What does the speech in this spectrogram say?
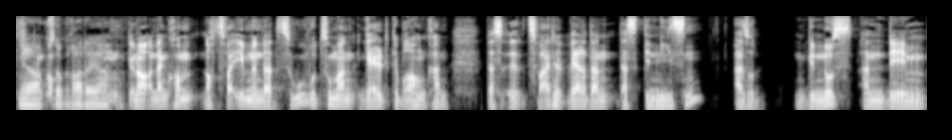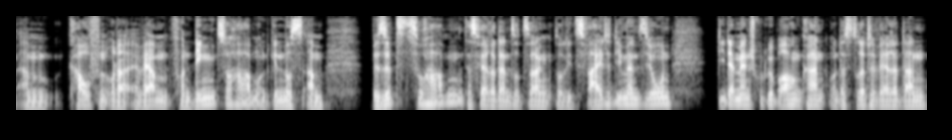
Ja, kommt, so gerade, ja. Mm, genau, und dann kommen noch zwei Ebenen dazu, wozu man Geld gebrauchen kann. Das äh, zweite wäre dann das Genießen, also Genuss an dem, am Kaufen oder Erwerben von Dingen zu haben und Genuss am Besitz zu haben. Das wäre dann sozusagen so die zweite Dimension die der Mensch gut gebrauchen kann. Und das dritte wäre dann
